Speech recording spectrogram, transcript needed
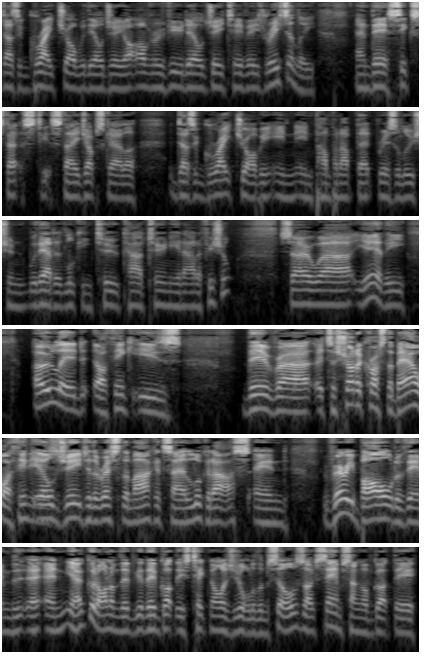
does a great job with LG. I've reviewed LG TVs recently, and their six sta- st- stage upscaler does a great job in in pumping up that resolution without it looking too cartoony and artificial. So uh, yeah, the OLED I think is they've uh, it's a shot across the bow. I think LG to the rest of the market saying, "Look at us," and very bold of them. And you know, good on them. They've they've got this technology all to themselves. Like Samsung, have got their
